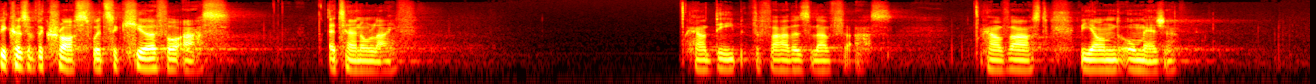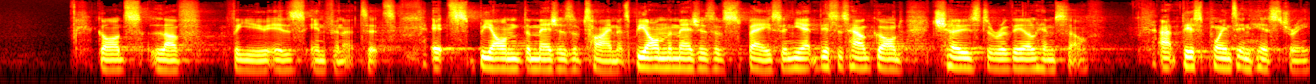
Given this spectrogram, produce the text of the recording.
because of the cross, would secure for us eternal life. How deep the Father's love for us, how vast beyond all measure. God's love for you is infinite. It's, it's beyond the measures of time, it's beyond the measures of space, and yet this is how God chose to reveal himself at this point in history.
